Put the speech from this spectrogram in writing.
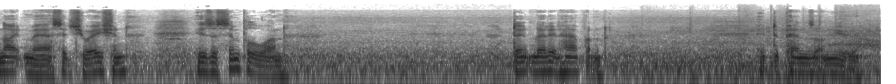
nightmare situation is a simple one. Don't let it happen. It depends on you.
